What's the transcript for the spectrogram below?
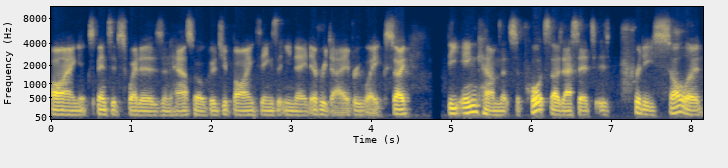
buying expensive sweaters and household goods. You're buying things that you need every day, every week. So the income that supports those assets is pretty solid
